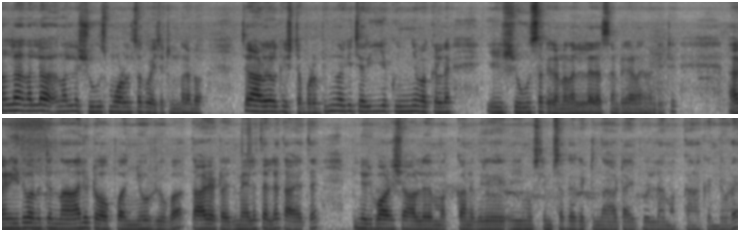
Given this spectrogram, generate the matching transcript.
നല്ല നല്ല നല്ല ഷൂസ് മോഡൽസൊക്കെ വെച്ചിട്ടുണ്ട് കണ്ടോ? ചില ആളുകൾക്ക് ഇഷ്ടപ്പെടും. പിന്നെ നോക്കി ചെറിയ കുഞ്ഞു മക്കളുടെ ഈ ഷൂസൊക്കെ കണ്ടോ? നല്ല രസമുണ്ട് കാണാൻ വേണ്ടിയിട്ട്. അങ്ങനെ ഇത് വന്നിട്ട് നാല് ടോപ്പ് അഞ്ഞൂറ് രൂപ. താഴെ കേട്ടോ ഇത് മേലത്തല്ല താഴത്തെ. പിന്നെ ഒരുപാട് ഷാൾ മക്കാൻ ഇവർ ഈ മുസ്ലിംസൊക്കെ കിട്ടുന്ന ആ ടൈപ്പുള്ള മക്കാനൊക്കെ ഉണ്ട് ഇവിടെ.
